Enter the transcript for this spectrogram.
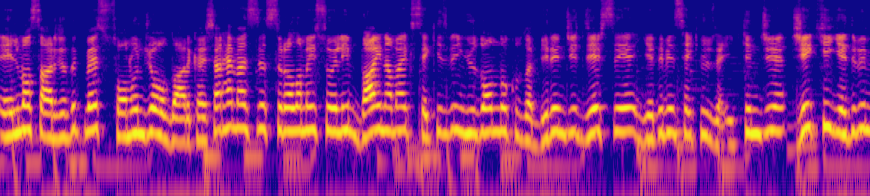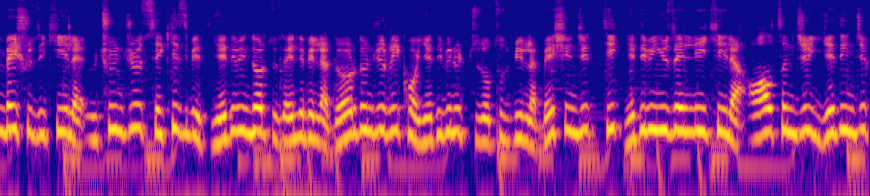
elmas harcadık ve sonuncu oldu arkadaşlar. Hemen size sıralamayı söyleyeyim. Dynamax 8119'da birinci, Jesse 7800'de ikinci, Jackie 7502 ile üçüncü, 8 bit 7451 ile dördüncü, Rico 7331 ile beşinci, Tik 7152 ile altıncı, yedinci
